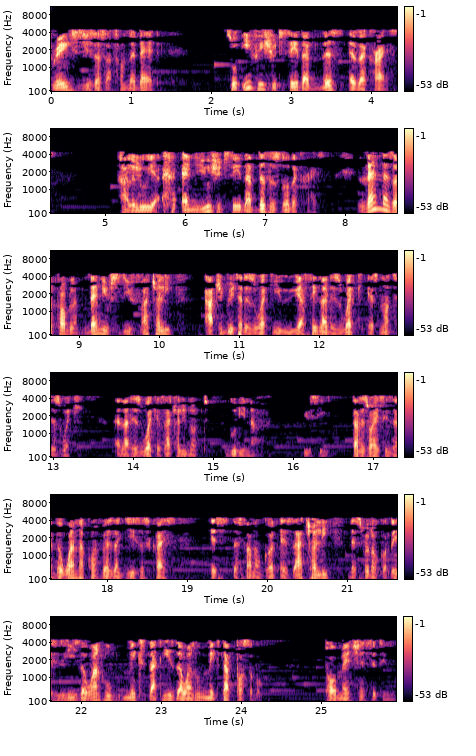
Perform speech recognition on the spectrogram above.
raised Jesus up from the dead. So if He should say that this is a Christ, hallelujah, and you should say that this is not the Christ, then there's a problem. Then you've, you've actually attributed His work. You, you are saying that His work is not His work, and that His work is actually not good enough. You see, that is why He says that the one that confesses that Jesus Christ is the Son of God, is actually the Spirit of God. He's the one who makes that, he's the one who makes that possible. Paul mentions it in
